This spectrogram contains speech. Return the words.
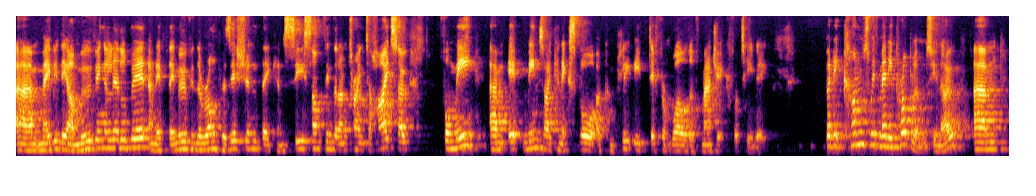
um, maybe they are moving a little bit, and if they move in the wrong position, they can see something that I'm trying to hide. So for me, um, it means I can explore a completely different world of magic for TV. But it comes with many problems, you know. Um,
